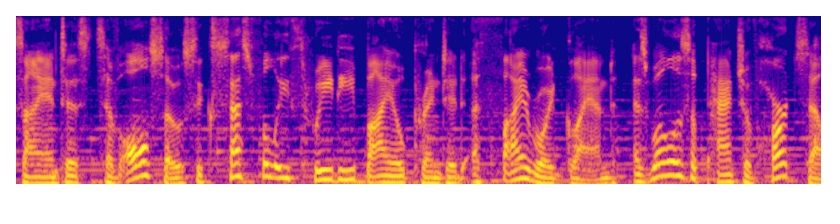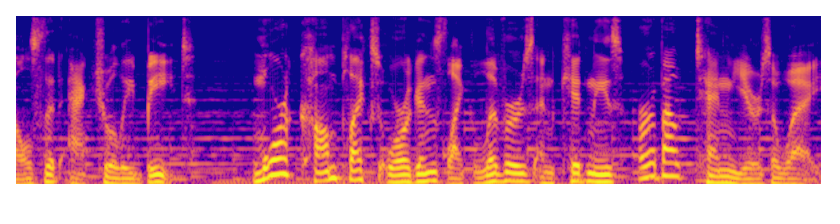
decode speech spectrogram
Scientists have also successfully 3D bioprinted a thyroid gland as well as a patch of heart cells that actually beat. More complex organs like livers and kidneys are about 10 years away.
